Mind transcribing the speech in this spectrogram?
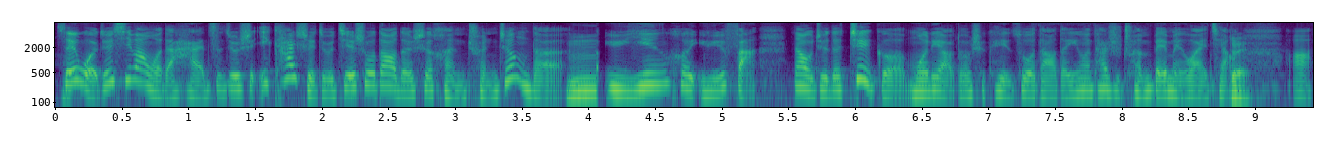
所以我就希望我的孩子就是一开始就接收到的是很纯正的嗯语音和语法。那我觉得这个莫里尔多是可以做到的，因为它是纯北美外教。对啊，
